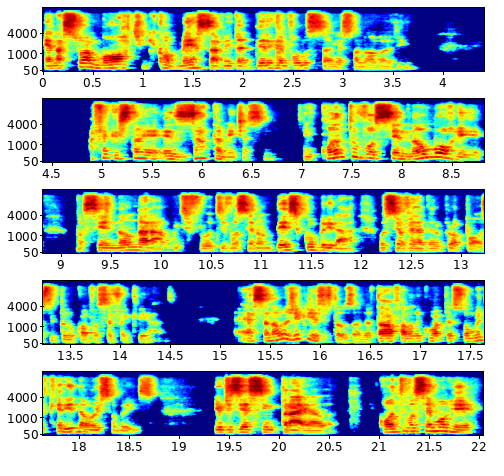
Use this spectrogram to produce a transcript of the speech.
É na sua morte que começa a verdadeira revolução e a sua nova vida. A fé cristã é exatamente assim. Enquanto você não morrer, você não dará muitos frutos e você não descobrirá o seu verdadeiro propósito pelo qual você foi criado. É essa analogia que Jesus está usando. Eu estava falando com uma pessoa muito querida hoje sobre isso. Eu dizia assim para ela: enquanto você morrer,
